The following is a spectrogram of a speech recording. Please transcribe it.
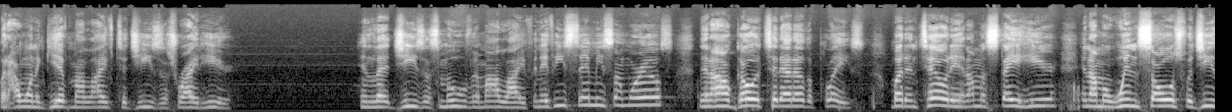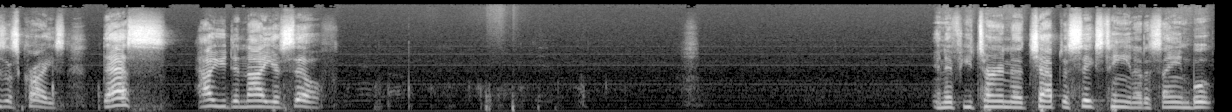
But I want to give my life to Jesus right here and let Jesus move in my life. And if he send me somewhere else, then I'll go to that other place. But until then, I'm going to stay here and I'm going to win souls for Jesus Christ. That's how you deny yourself. And if you turn to chapter 16 of the same book,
